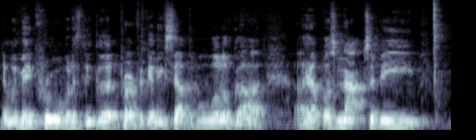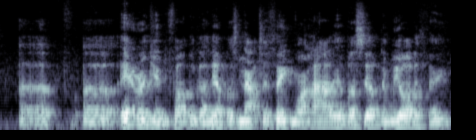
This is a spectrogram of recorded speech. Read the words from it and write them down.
that we may prove what is the good, perfect, and acceptable will of God. Uh, help us not to be uh, arrogant, Father God. Help us not to think more highly of ourselves than we ought to think,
